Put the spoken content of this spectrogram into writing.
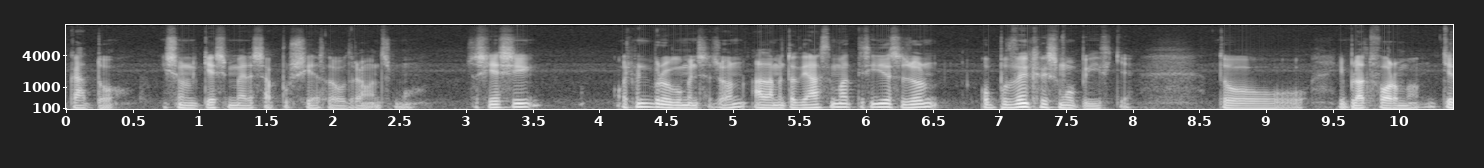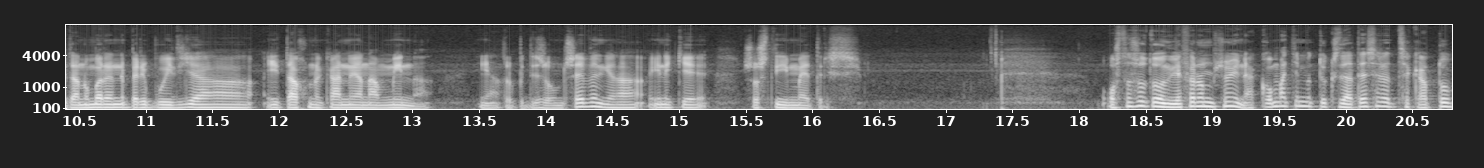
κάτω οι συνολικέ ημέρες απουσίας λόγω τραυματισμού. Σε σχέση όχι με την προηγούμενη σεζόν, αλλά με το διάστημα της ίδιας σεζόν όπου δεν χρησιμοποιήθηκε το, η πλατφόρμα. Και τα νούμερα είναι περίπου ίδια ή τα έχουν κάνει ένα μήνα οι άνθρωποι της Zone 7 για να είναι και σωστή η μέτρηση. Ωστόσο, το ενδιαφέρον ποιο είναι, ακόμα και με το 64%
